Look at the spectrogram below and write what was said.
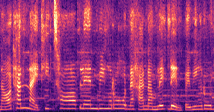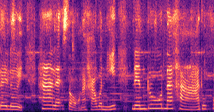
เนาะท่านไหนที่ชอบเล่นวิ่งรูดนะคะนำเลขเด่นไปวิ่งรูดได้เลย 5 และ 2 นะคะ วันนี้เน้นรูดนะคะ ทุกค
